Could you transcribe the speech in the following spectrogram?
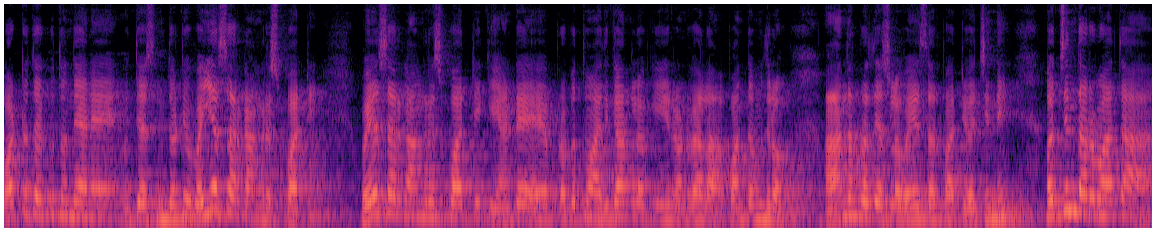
పట్టు తగ్గుతుంది అనే ఉద్దేశంతో YSR Congress party YSR Congress పార్టీకి అంటే ప్రభుత్వం అధికారంలోకి రెండు వేల పంతొమ్మిదిలో ఆంధ్రప్రదేశ్లో వైఎస్ఆర్ పార్టీ వచ్చింది. వచ్చిన తర్వాత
